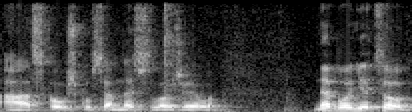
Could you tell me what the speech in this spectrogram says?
a zkoušku jsem nesložil nebo něco,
